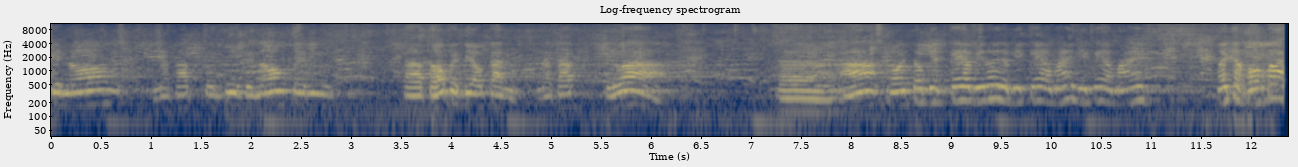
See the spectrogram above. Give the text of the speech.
เป็นน้องนะครับเป็นพี่เป็นน้องเป็นอ่าสองเป็นเดียวกันนะครับถือว่าเอ่ออ่ารอยเจ้าเบียดแก้วมีเลยเดี๋ยวมีแก้วไหมมีแก้วไหมเฮ้จ้าของบ้าน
